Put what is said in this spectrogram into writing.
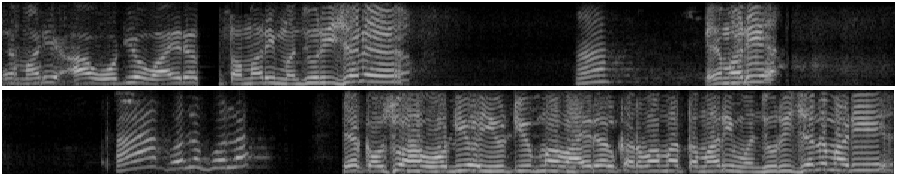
એ મારી આ ઓડિયો વાયરલ તમારી મંજૂરી છે ને? હા. એ મારી? હા બોલો બોલો. એ કહું છું આ ઓડિયો યુટ્યુબમાં વાયરલ કરવામાં તમારી મંજૂરી છે ને મારી?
